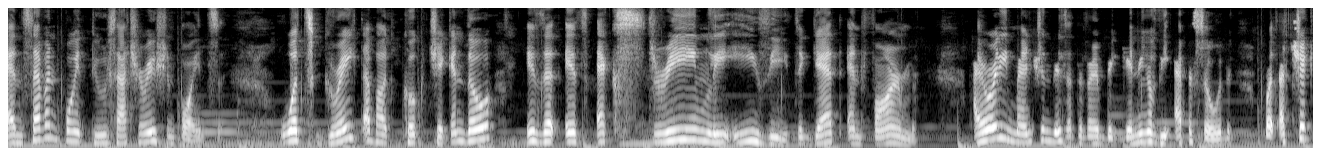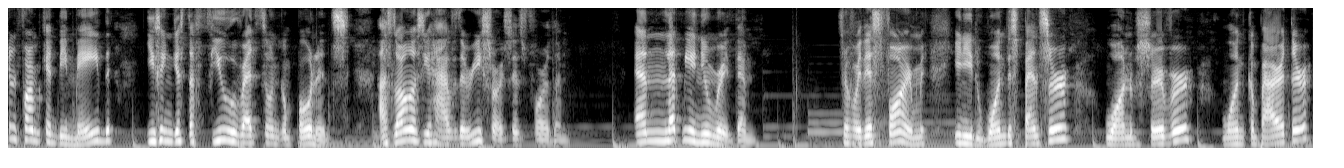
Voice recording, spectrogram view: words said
and 7.2 saturation points. What's great about cooked chicken though is that it's extremely easy to get and farm. I already mentioned this at the very beginning of the episode, but a chicken farm can be made using just a few redstone components, as long as you have the resources for them. And let me enumerate them. So for this farm, you need one dispenser, one observer, one comparator,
